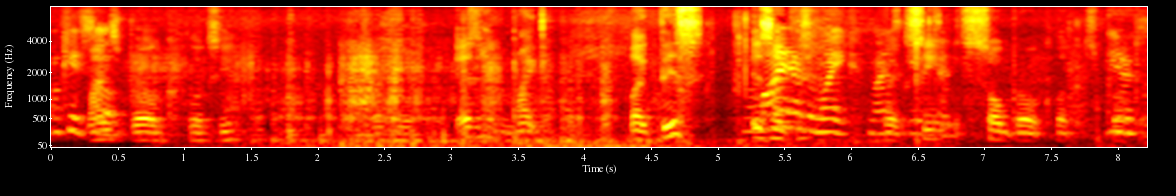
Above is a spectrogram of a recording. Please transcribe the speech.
Okay, so Mine's broke. Look, see. Right here. It doesn't have a mic. Like this mine is like. has a mic. Mine's Like, see, it's so broke. Look, it's broken. Yeah,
